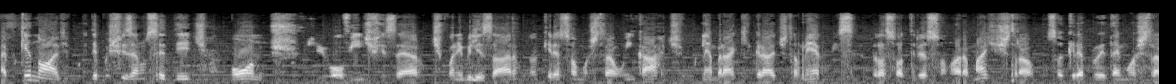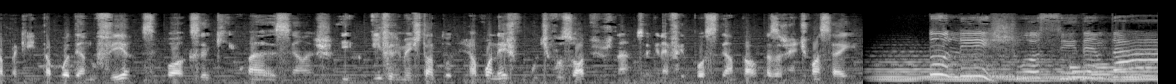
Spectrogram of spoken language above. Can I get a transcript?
Aí por que nove? Porque depois fizeram um CD de bônus que ouvintes fizeram, disponibilizaram. Então eu queria só mostrar o encarte. Lembrar que Grade também é conhecido pela sua trilha sonora magistral. Só queria aproveitar e mostrar para quem tá podendo ver esse box aqui com as cenas. E infelizmente está todo em japonês, por motivos óbvios, né? Isso aqui não é feito por ocidental, mas a gente consegue. Do lixo ocidental.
